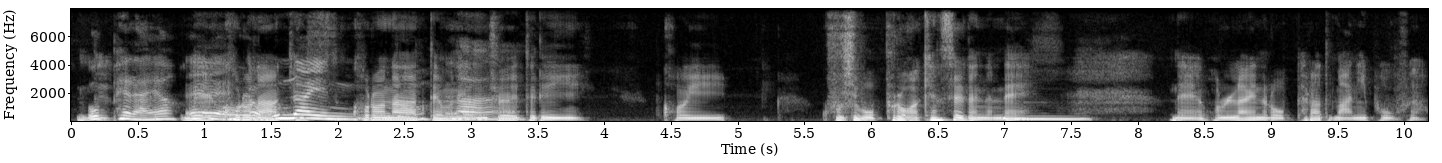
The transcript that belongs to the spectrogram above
네. 오페라요? 네, 네 코로나 그러니까 온라인 코로나 때문에 아. 연주회들이 거의 95%가 캔슬됐는데 음. 네 온라인으로 오페라도 많이 보고요,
